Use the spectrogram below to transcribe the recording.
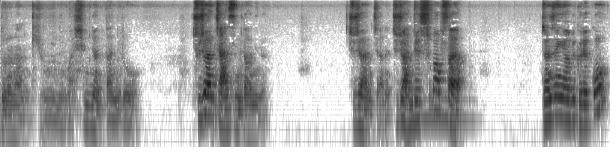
늘어나는 기운이 있는 거야. 10년 단위로. 주저앉지 않습니다, 언니는. 주저앉지 않아요. 주저앉을 수가 없어요. 전생협이 그랬고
